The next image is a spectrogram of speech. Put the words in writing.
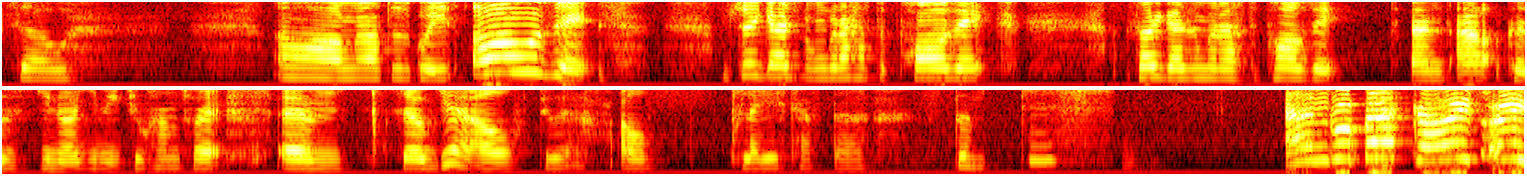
So, Oh, I'm gonna have to squeeze all it. I'm sorry guys, but I'm gonna have to pause it. Sorry guys, I'm gonna have to pause it and out because you know you need two hands for it. Um, so yeah, I'll do it. I'll play it after. And we're back, guys. I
